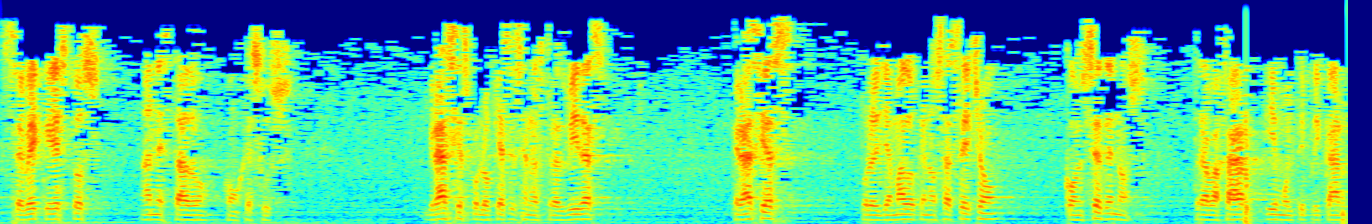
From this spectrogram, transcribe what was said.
se ve que estos han estado con Jesús. Gracias por lo que haces en nuestras vidas. Gracias por el llamado que nos has hecho. Concédenos trabajar y multiplicar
